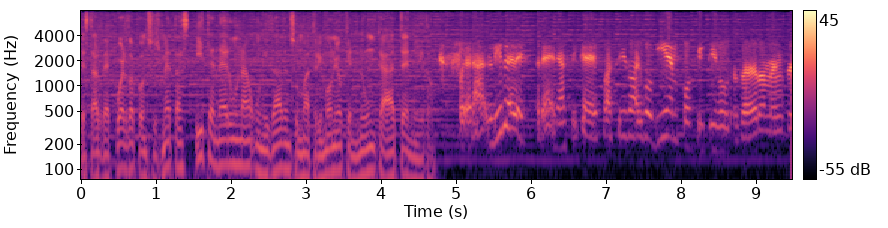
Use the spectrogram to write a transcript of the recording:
estar de acuerdo con sus metas y tener una unidad en su matrimonio que nunca ha tenido. Fuera libre de estrés, así que eso ha sido algo bien positivo. Verdaderamente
